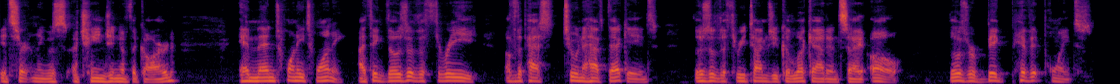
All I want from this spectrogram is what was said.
it certainly was a changing of the guard, and then 2020. I think those are the three of the past two and a half decades. Those are the three times you could look at and say, "Oh, those were big pivot points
